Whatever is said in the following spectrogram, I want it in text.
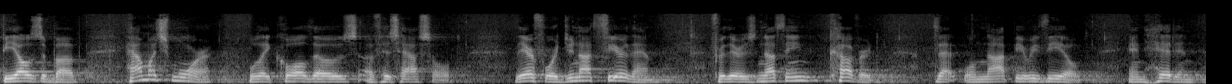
Beelzebub, how much more will they call those of his household? Therefore, do not fear them, for there is nothing covered that will not be revealed, and hidden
